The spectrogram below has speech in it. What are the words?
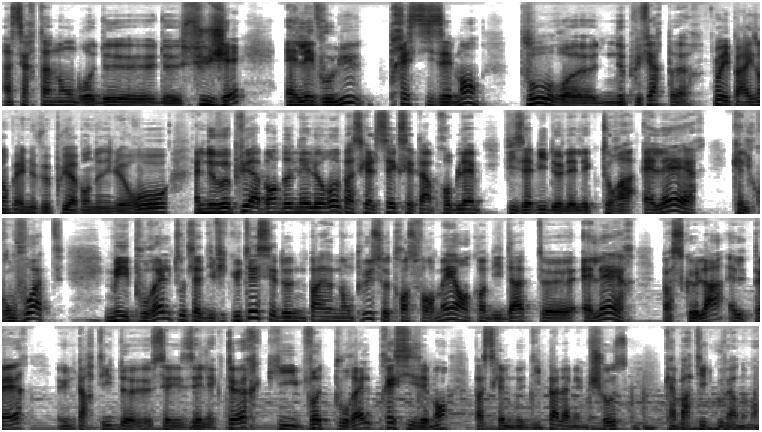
un certain nombre de, de sujets, elle évolue précisément pour euh, ne plus faire peur. Oui, par exemple, elle ne veut plus abandonner l'euro. Elle ne veut plus abandonner l'euro parce qu'elle sait que c'est un problème vis-à-vis de l'électorat LR qu'elle convoite. Mais pour elle, toute la difficulté, c'est de ne pas non plus se transformer en candidate euh, LR parce que là, elle perd une partie de ses électeurs qui votent pour elle précisément parce qu'elle ne dit pas la même chose qu'un parti de gouvernement.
